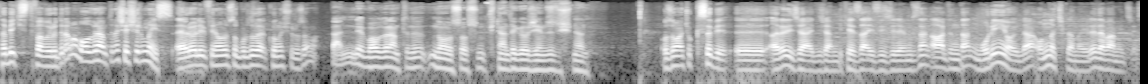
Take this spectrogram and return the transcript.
tabii ki City favoridir ama Wolverhampton'a şaşırmayız. Eğer öyle bir final olursa burada da konuşuruz ama. Ben de Wolverhampton'ı ne olursa olsun finalde göreceğimizi düşünüyorum. O zaman çok kısa bir e, ara rica edeceğim bir kez daha izleyicilerimizden. Ardından Mourinho'yla onun açıklamalarıyla devam edeceğiz.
